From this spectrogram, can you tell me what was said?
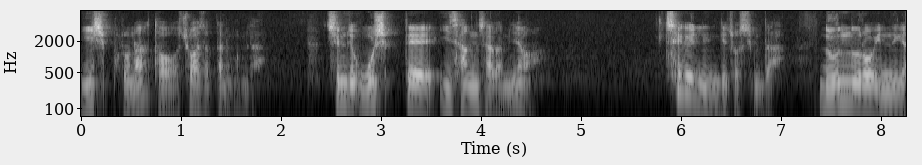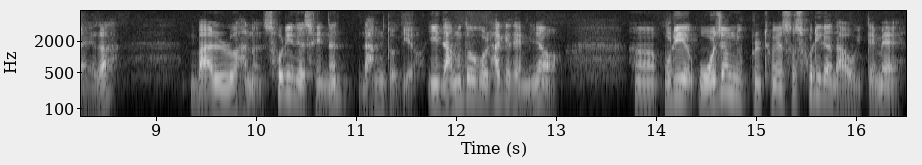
20%나 더 좋아졌다는 겁니다. 지금 이제 50대 이상자라면요. 책을 읽는 게 좋습니다. 눈으로 읽는 게 아니라 말로 하는 소리 내서 있는 낭독이요. 이 낭독을 하게 되면요. 어, 우리의 오장육부를 통해서 소리가 나오기 때문에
